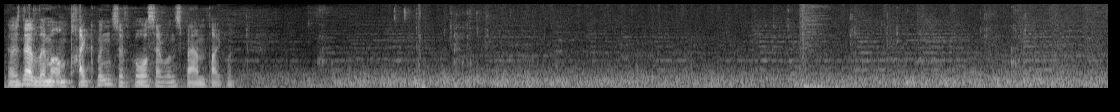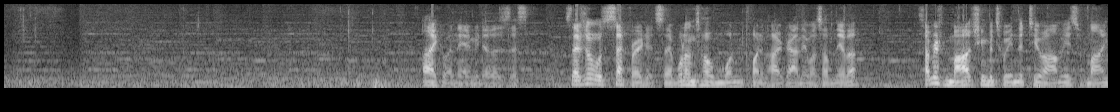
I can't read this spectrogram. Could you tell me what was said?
There was no limit on pikemen, so of course everyone spammed pikemen. I like it when the enemy does this. So they're all separated, so one of them's holding one point of high ground, the other one's holding the other. So I'm just marching between the two armies of mine.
